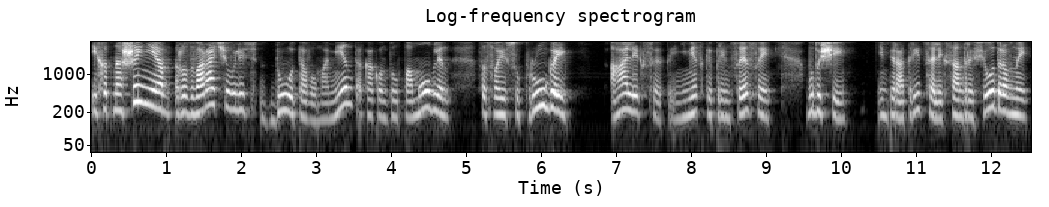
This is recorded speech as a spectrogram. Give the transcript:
Их отношения разворачивались до того момента, как он был помолвлен со своей супругой Алекс, этой немецкой принцессой, будущей императрицей Александрой Федоровной.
